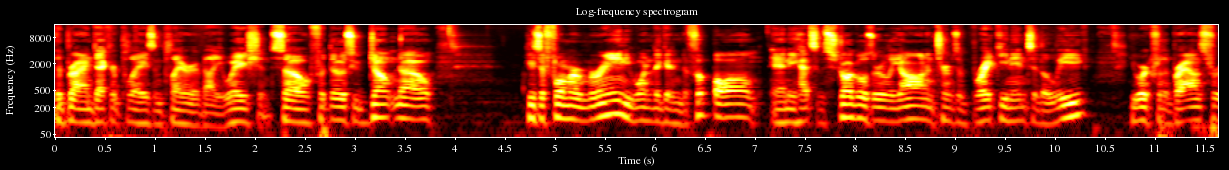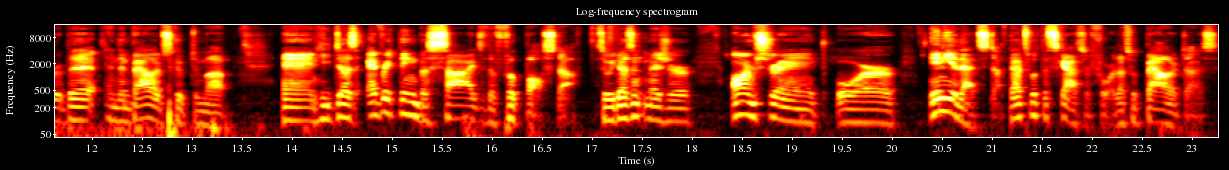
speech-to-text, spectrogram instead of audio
that Brian Decker plays in player evaluation. So, for those who don't know, he's a former Marine. He wanted to get into football, and he had some struggles early on in terms of breaking into the league. He worked for the Browns for a bit, and then Ballard scooped him up. And he does everything besides the football stuff. So, he doesn't measure arm strength or any of that stuff. That's what the scouts are for. That's what Ballard does.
